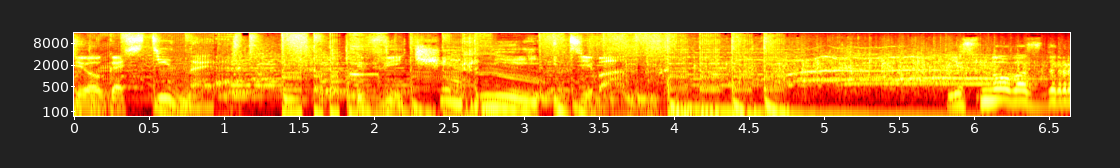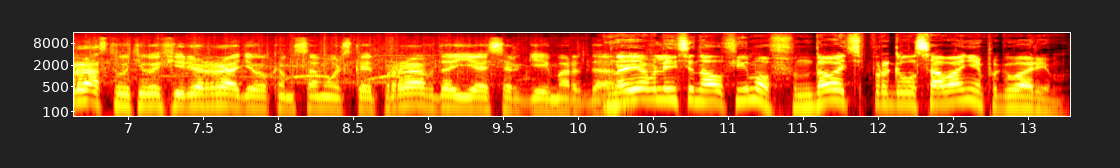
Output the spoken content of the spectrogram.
Радиогостинная «Вечерний диван». И снова здравствуйте в эфире радио «Комсомольская правда». Я Сергей Мордан. Ну, я Валентин Алфимов. Давайте про голосование поговорим.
